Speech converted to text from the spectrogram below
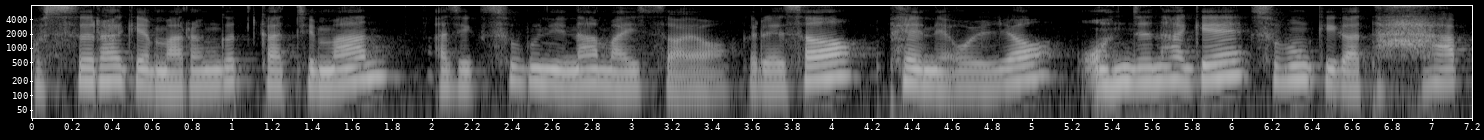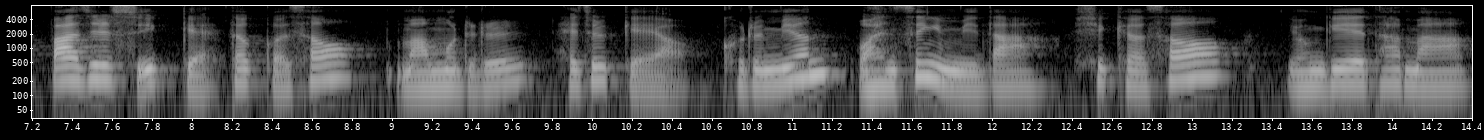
고슬하게 마른 것 같지만 아직 수분이 남아 있어요. 그래서 팬에 올려 온전하게 수분기가 다 빠질 수 있게 덮어서 마무리를 해줄게요. 그러면 완성입니다. 식혀서 용기에 담아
